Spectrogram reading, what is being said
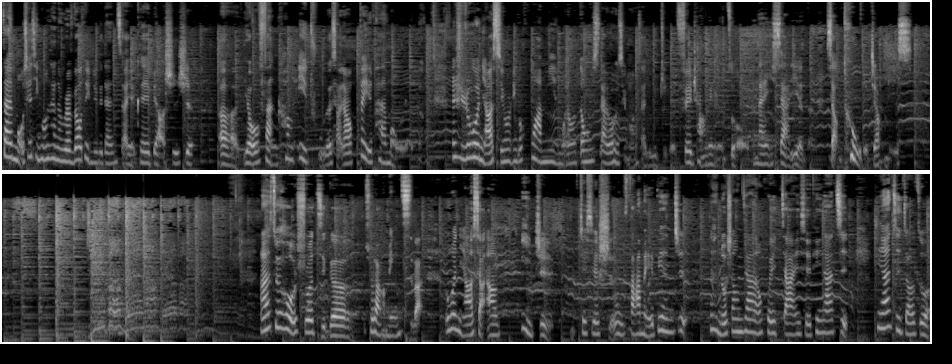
在某些情况下呢，revolting 这个单词啊，也可以表示是呃有反抗意图的，想要背叛某人的。但是如果你要形容一个画面、某样东西在任何情况下就是指的非常令人作呕、难以下咽的、想吐的这样的意思。好，最后说几个说两个名词吧。如果你要想要抑制这些食物发霉变质，那很多商家呢会加一些添加剂，添加剂叫做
